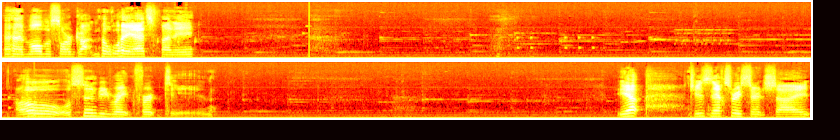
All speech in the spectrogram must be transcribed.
Bulbasaur got in the way, that's funny. Soon be rate 13. Yep. Choose next research site.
